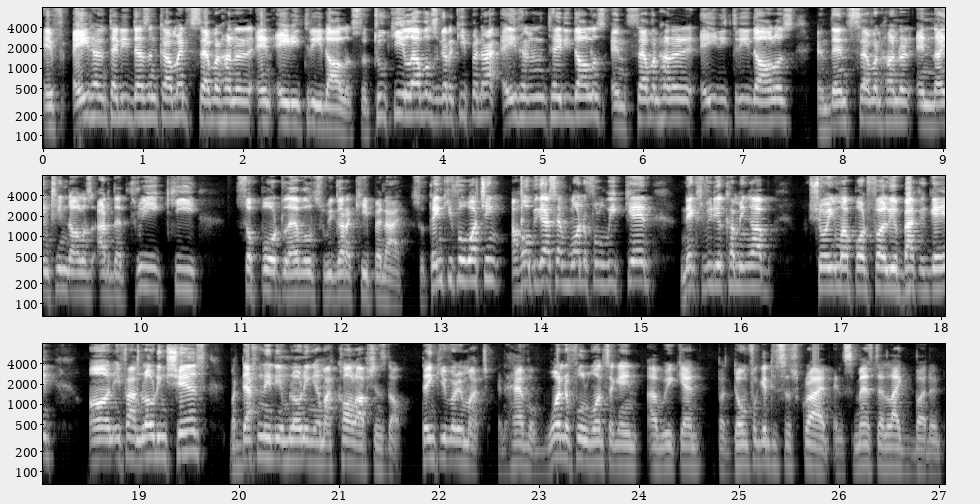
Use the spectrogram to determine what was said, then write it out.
if 830 doesn't come at $783 so two key levels you gotta keep an eye $830 and $783 and then $719 are the three key support levels we gotta keep an eye. So thank you for watching. I hope you guys have a wonderful weekend. Next video coming up showing my portfolio back again on if i'm loading shares but definitely i'm loading in my call options though. Thank you very much and have a wonderful once again a weekend. But don't forget to subscribe and smash that like button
